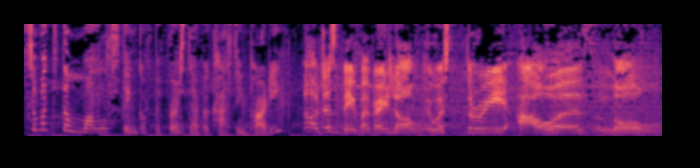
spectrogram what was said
So, what did the models think of the first ever casting party? Not just big, but very long. It was three hours long,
